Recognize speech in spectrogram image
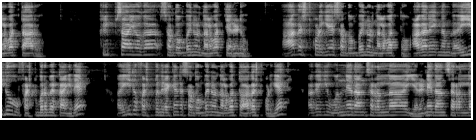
ನಲವತ್ತಾರು. ಕ್ರಿಪ್ಸ್ ಆಯೋಗ ಸಾವಿರದ ಒಂಬೈನೂರ ನಲವತ್ತೆರಡು. ಆಗಸ್ಟ್ ಕೊಡುಗೆ ಸಾವಿರದ ಒಂಬೈನೂರ ನಲವತ್ತು. ಹಾಗಾದ್ರೆ ಈಗ ನಮ್ಗೆ ಐದು ಫಸ್ಟ್ ಬರಬೇಕಾಗಿದೆ. ಐದು ಫಸ್ಟ್ ಬಂದಿರ ಯಾಕೆಂದ್ರೆ ಸಾವಿರದ ಒಂಬೈನೂರ ನಲವತ್ತು ಆಗಸ್ಟ್ ಕೊಡುಗೆ. ಹಾಗಾಗಿ ಒಂದನೇದ ಆನ್ಸರ್ ಅಲ್ಲ, ಎರಡನೇದ ಆನ್ಸರ್ ಅಲ್ಲ,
